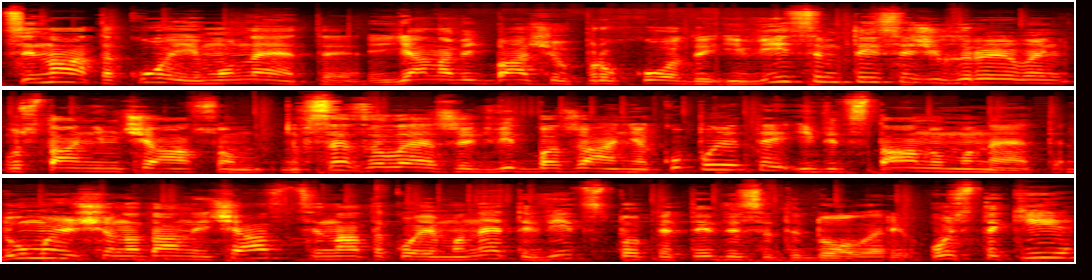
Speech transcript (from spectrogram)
Ціна такої монети, я навіть бачив проходи і 8 тисяч гривень останнім часом. Все залежить від бажання купити і від стану монети. Думаю, що на даний час ціна такої монети від 150 доларів. Ось такі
